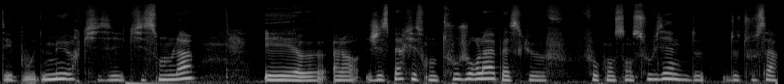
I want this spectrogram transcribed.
des bouts de murs qui, qui sont là. Et euh, alors, j'espère qu'ils seront toujours là parce que faut qu'on s'en souvienne de, tout ça.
